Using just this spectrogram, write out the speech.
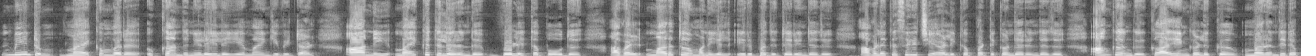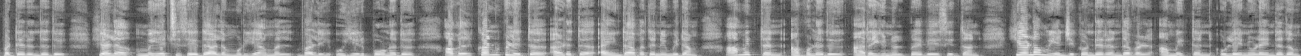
மீண்டும் மயக்கம் வர உட்கார்ந்த நிலையிலேயே மயங்கிவிட்டாள். ஆனி மயக்கத்திலிருந்து விழித்த போது அவள் மருத்துவமனையில் இருப்பது தெரிந்தது. அவளுக்கு சிகிச்சை அளிக்கப்பட்டு கொண்டிருந்தது. அங்கங்கு காயங்களுக்கு மருந்திடப்பட்டிருந்தது எழ முயற்சி செய்தாலும் முடியாமல் வழி உயிர் போனது. அவள் கண் விழித்த அடுத்த ஐந்தாவது நிமிடம் அமித்தன் அவளது அறையினுள் பிரவேசித்தான். எழ முயன்று கொண்டிருந்தவள் அமித்தன் உள்ளே நுழைந்ததும்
